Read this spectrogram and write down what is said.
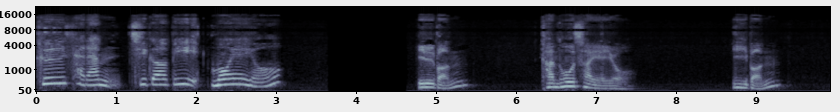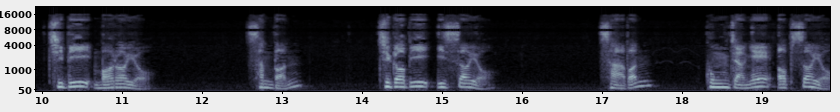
그 사람 직업이 뭐예요? 1번 간호사예요. 2번 집이 멀어요. 3번 직업이 있어요. 4번 공장에 없어요.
